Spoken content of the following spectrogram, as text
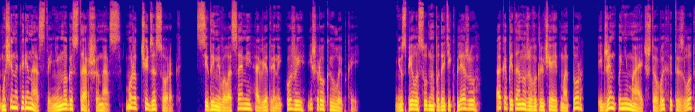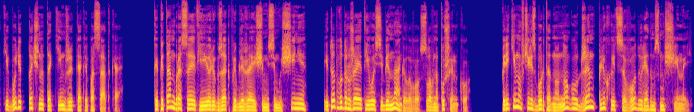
Мужчина коренастый, немного старше нас, может, чуть за сорок, с седыми волосами, оветренной кожей и широкой улыбкой. Не успело судно подойти к пляжу, а капитан уже выключает мотор и Джен понимает, что выход из лодки будет точно таким же, как и посадка. Капитан бросает ее рюкзак приближающемуся мужчине, и тот выдружает его себе на голову, словно пушинку. Перекинув через борт одну ногу, Джен плюхается в воду рядом с мужчиной.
